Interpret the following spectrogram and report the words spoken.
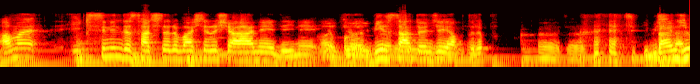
Ama ikisinin de saçları başları şahaneydi. Yine yapılır. Bir saat yani. önce yaptırıp Evet, evet. Bence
